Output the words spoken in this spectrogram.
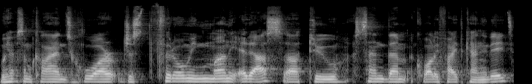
We have some clients who are just throwing money at us uh, to send them qualified candidates.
